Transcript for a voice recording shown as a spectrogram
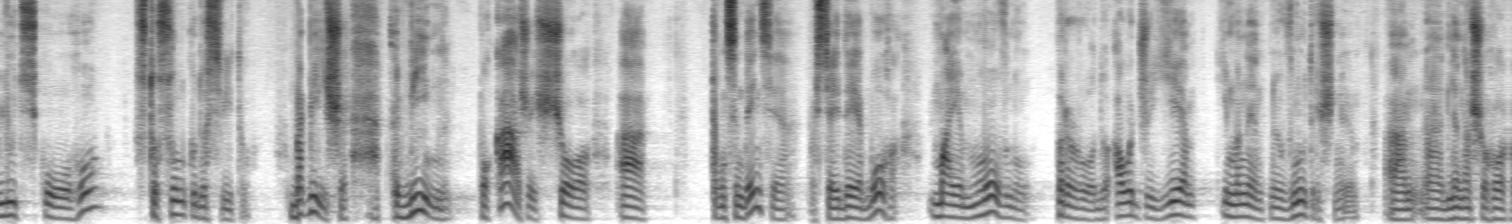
людського стосунку до світу. Ба більше він покаже, що а, трансценденція, ось ця ідея Бога, має мовну природу, а отже, є іманентною внутрішньою а, а, для нашого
